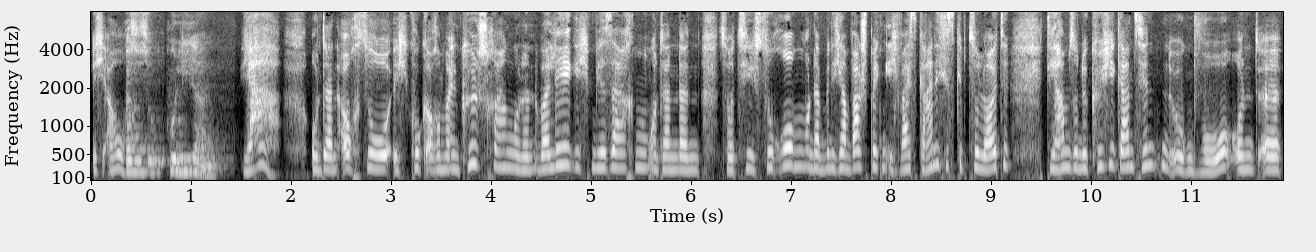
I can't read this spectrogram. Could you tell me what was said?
Ich auch. Also so polieren. Ja, und dann auch so, ich gucke auch in meinen Kühlschrank und dann überlege ich mir Sachen und dann, dann sortiere ich so rum und dann bin ich am Waschbecken. Ich weiß gar nicht, es gibt so Leute, die haben so eine Küche ganz hinten irgendwo und äh,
